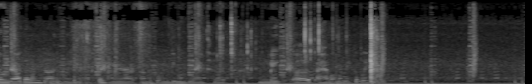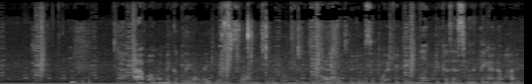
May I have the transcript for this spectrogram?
so now that i'm done with the hair i'm going to be moving on to makeup i have all my makeup laid out I have all my makeup laid out right here, so I'm just gonna go ahead and do that. I'm just gonna do a simple everyday look because that's the only thing I know how to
